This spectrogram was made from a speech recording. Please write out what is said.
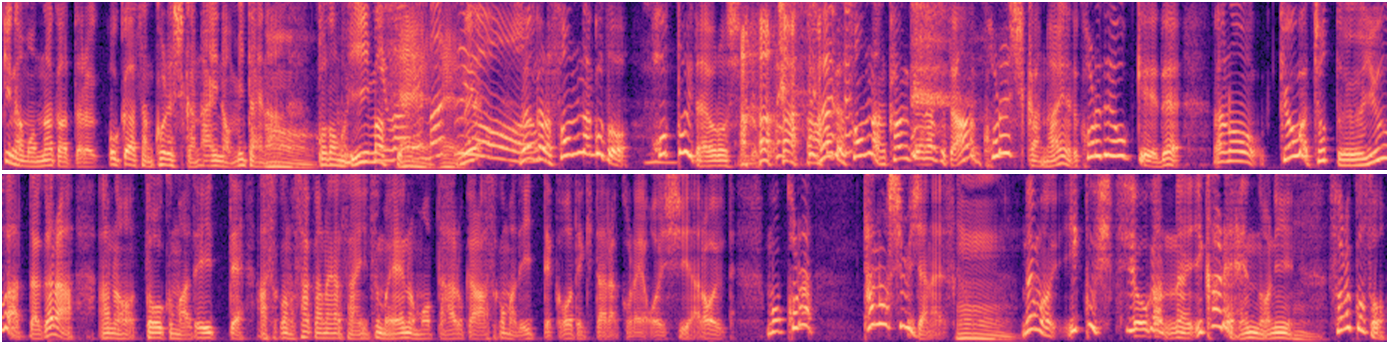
きなもんなかったらお母さんこれしかないのみたいなことも言いますよ言われますね、よ、だからそんなことほっといたらよろしいんですよ。だからそんなん関係なくてあこれしかないねんこれで OK であの今日はちょっと余裕があったからあの遠くまで行ってあそこの魚屋さんいつもええの持ってはるからあそこまで行って買うてきたらこれ美味しいやろ言うて。もうこれは楽しみじゃないですか。うん。でも行く必要がない行かれへんのに、ん。それこそ、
